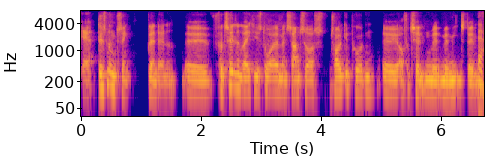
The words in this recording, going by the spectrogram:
ja, det er sådan nogle ting, blandt andet. Øh, fortæl den rigtige historie, men samtidig også tolke på den øh, og fortælle den med, med min stemme. Ja.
